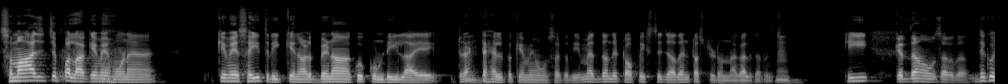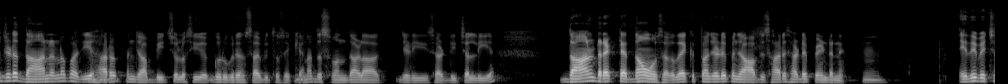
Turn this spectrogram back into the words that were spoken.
ਸਮਾਜ ਚ ਭਲਾ ਕਿਵੇਂ ਹੋਣਾ ਹੈ? ਕਿਵੇਂ ਸਹੀ ਤਰੀਕੇ ਨਾਲ ਬਿਨਾ ਕੋਈ ਕੁੰਡੀ ਲਾਏ ਡਾਇਰੈਕਟ ਹੈਲਪ ਕਿਵੇਂ ਹੋ ਸਕਦੀ ਹੈ? ਮੈਂ ਇਦਾਂ ਦੇ ਟੌਪਿਕਸ ਤੇ ਜ਼ਿਆਦਾ ਇੰਟਰਸਟਿਡ ਹੁੰਨਾ ਗੱਲ ਕਰਨ 'ਚ। ਕਿ ਕਿੱਦਾਂ ਹੋ ਸਕਦਾ? ਦੇਖੋ ਜਿਹੜਾ ਦਾਨ ਹੈ ਨਾ ਭਾਜੀ ਹਰ ਪੰਜਾਬੀ ਚਲੋ ਅਸੀਂ ਗੁਰੂ ਗ੍ਰੰਥ ਸਾਹਿਬ ਜੀ ਤੋਂ ਸਿੱਖਿਆ ਨਾ ਦਸਵੰਧ ਵਾਲਾ ਜਿਹੜੀ ਸਾਡੀ ਚੱਲੀ ਹੈ ਦਾਨ ਡਾਇਰੈਕਟ ਇਦਾਂ ਹੋ ਸਕਦਾ ਇੱਕ ਤਾਂ ਜਿਹੜੇ ਪੰਜਾਬ ਦੇ ਸਾਰੇ ਸਾਡੇ ਪਿੰਡ ਨੇ ਹੂੰ। ਇਹਦੇ ਵਿੱਚ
